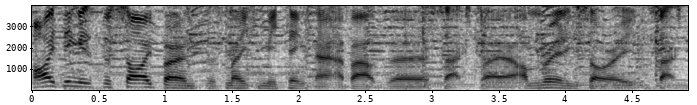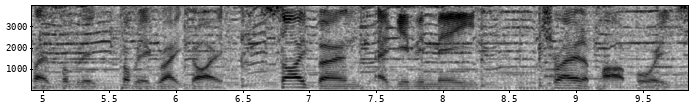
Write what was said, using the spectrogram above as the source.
I think it's the sideburns that's making me think that about the sax player. I'm really sorry. Sax player's probably probably a great guy. Sideburns are giving me Trailer Park Boys.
